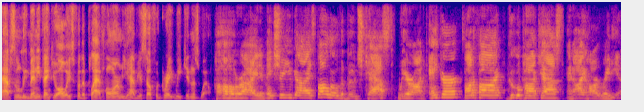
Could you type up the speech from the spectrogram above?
Absolutely, Vinny. Thank you always for the platform. You have yourself a great weekend as well. All right, and make sure you guys follow the Boochcast. We are on Anchor, Spotify, Google Podcast, and iHeartRadio.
